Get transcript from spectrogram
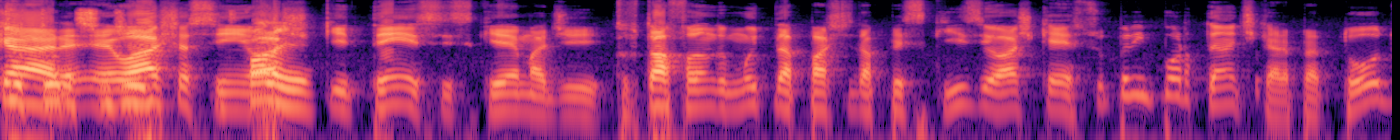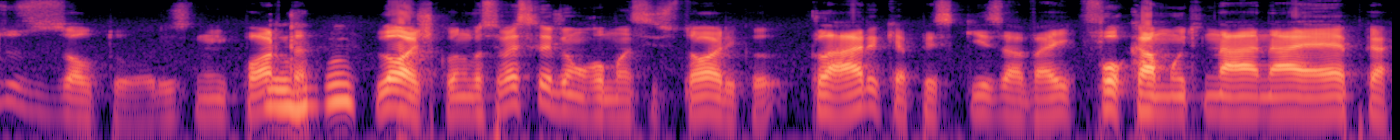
Cara, eu de... acho assim, eu acho aí. que tem esse esquema de. Tu tá falando muito da parte da pesquisa, eu acho que é super importante, cara, para todos os autores. Não importa. Uhum. Lógico, quando você vai escrever um romance histórico, claro que a pesquisa vai focar muito na, na época.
